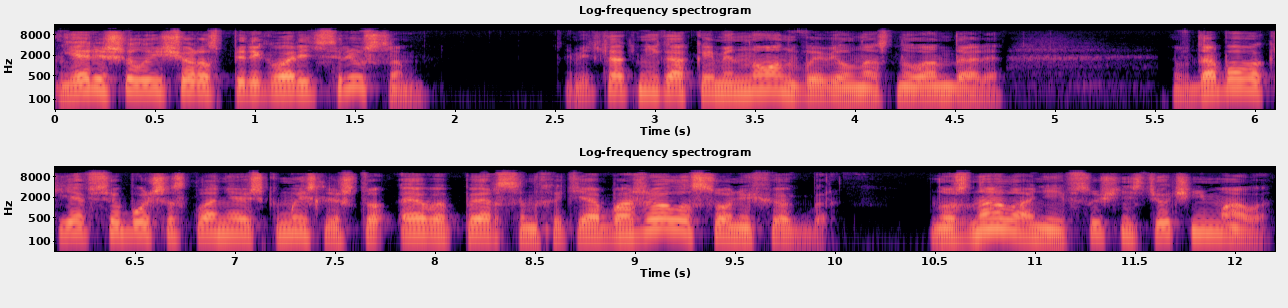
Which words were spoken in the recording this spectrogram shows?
«Я решил еще раз переговорить с Рюсом, ведь как-никак именно он вывел нас на Ландале. Вдобавок я все больше склоняюсь к мысли, что Эва Персон хоть и обожала Соню Хёкберг, но знала о ней в сущности очень мало».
